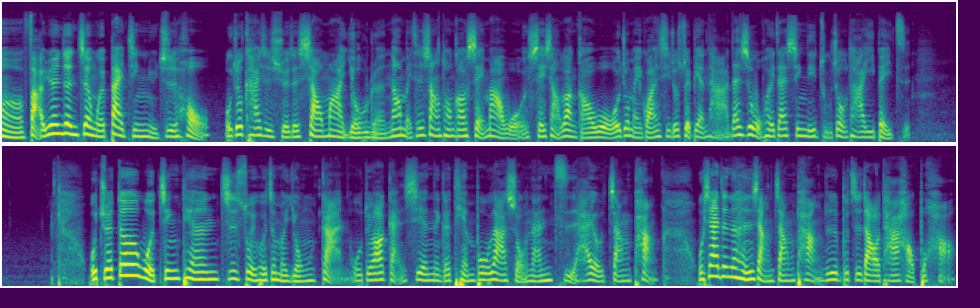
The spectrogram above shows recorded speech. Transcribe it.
呃，法院认证为拜金女之后，我就开始学着笑骂游人，然后每次上通告，谁骂我，谁想乱搞我，我就没关系，就随便他。但是我会在心里诅咒他一辈子。我觉得我今天之所以会这么勇敢，我都要感谢那个甜不辣手男子，还有张胖。我现在真的很想张胖，就是不知道他好不好。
